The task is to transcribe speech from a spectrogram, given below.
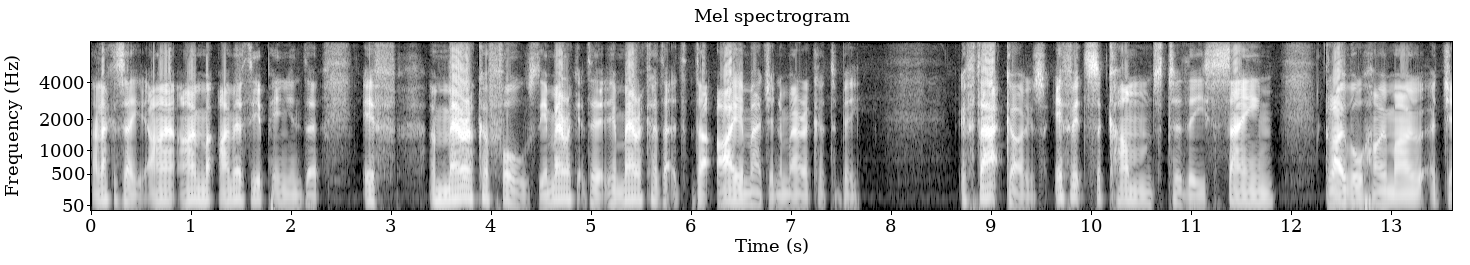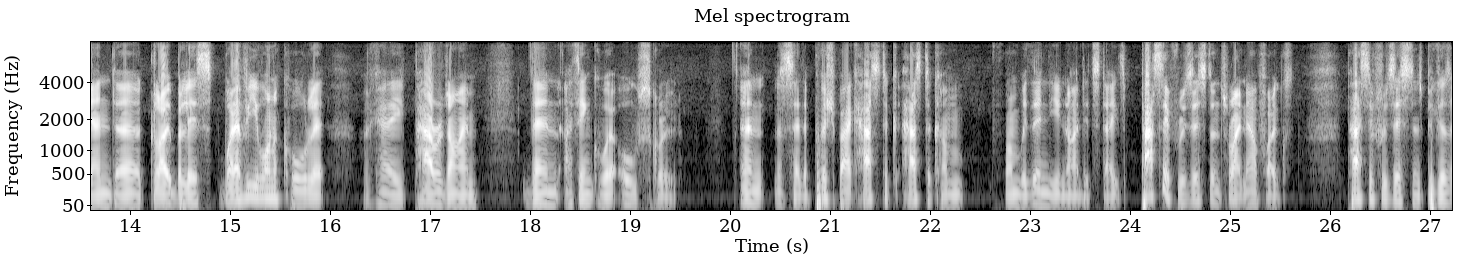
And like I say, I, I'm I'm of the opinion that if America falls, the America the America that that I imagine America to be, if that goes, if it succumbs to the same global homo agenda, globalist, whatever you want to call it, okay, paradigm, then I think we're all screwed. And let's say the pushback has to has to come from within the United States. Passive resistance right now, folks. Passive resistance because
